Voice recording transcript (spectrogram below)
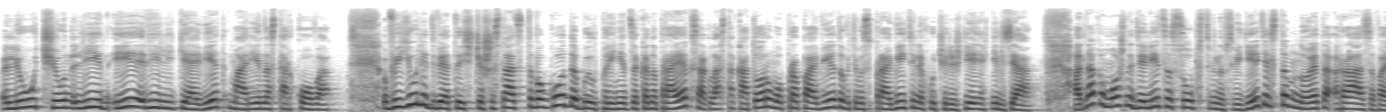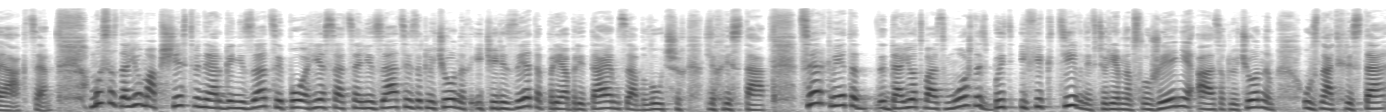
Лю Чун Лин и религиовед Марина Старкова. В июле 2016 года был принят законопроект, согласно которому проповедовать в исправительных учреждениях нельзя. Однако можно делиться собственным качественным свидетельством, но это разовая акция. Мы создаем общественные организации по ресоциализации заключенных и через это приобретаем заблудших для Христа. Церкви это дает возможность быть эффективной в тюремном служении, а заключенным узнать Христа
